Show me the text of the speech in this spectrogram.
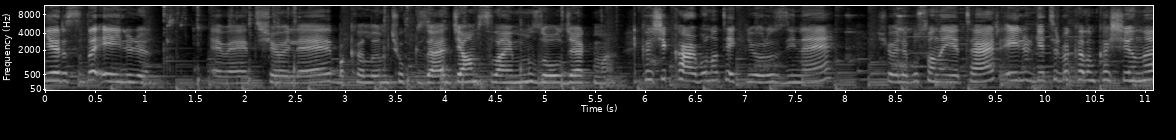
Yarısı da Eylül'ün. Evet şöyle bakalım çok güzel cam slime'ımız olacak mı? Bir kaşık karbonat ekliyoruz yine. Şöyle bu sana yeter. Eylül getir bakalım kaşığını.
